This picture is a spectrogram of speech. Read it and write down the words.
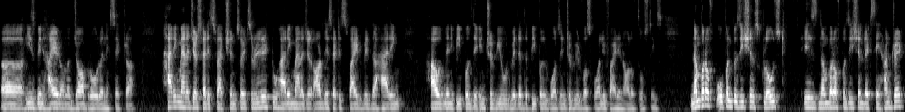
uh, he's been hired on a job role and etc hiring manager satisfaction. So it's related to hiring manager. Are they satisfied with the hiring how many people they interviewed whether the people was interviewed was qualified and all of those things. Number of open positions closed is number of position let's say 100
